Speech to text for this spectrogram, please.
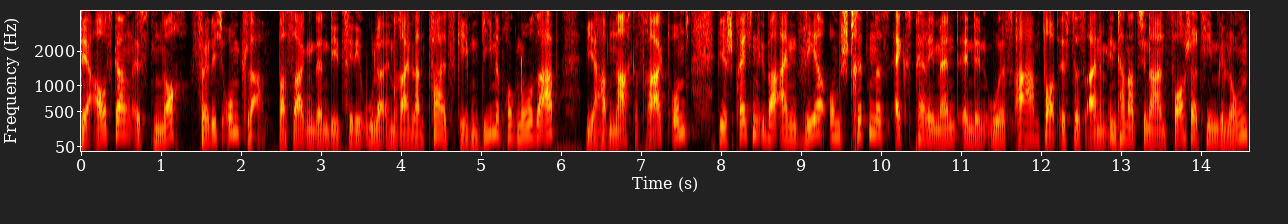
Der Ausgang ist noch völlig unklar. Was sagen denn die CDUler in Rheinland-Pfalz? Geben die eine Prognose ab? Wir haben nachgefragt und wir sprechen über ein sehr umstrittenes Experiment in den USA. Dort ist es einem internationalen Forscherteam gelungen,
